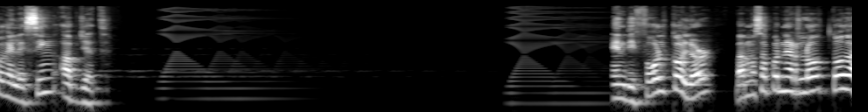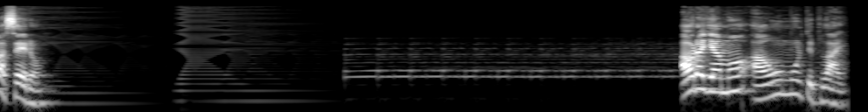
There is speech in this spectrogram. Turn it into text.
con el Scene Object. En Default Color vamos a ponerlo todo a cero. Ahora llamo a un Multiply.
